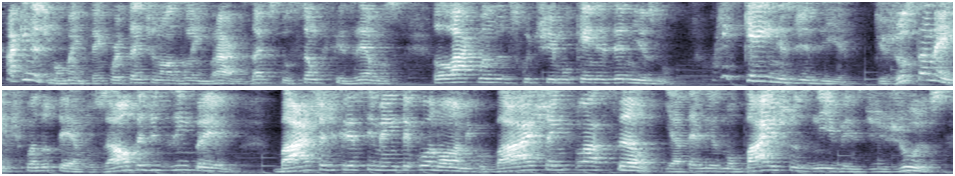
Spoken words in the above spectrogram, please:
Aqui neste momento é importante nós lembrarmos da discussão que fizemos lá quando discutimos o keynesianismo. O que Keynes dizia? Que justamente quando temos alta de desemprego, baixa de crescimento econômico, baixa inflação e até mesmo baixos níveis de juros,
